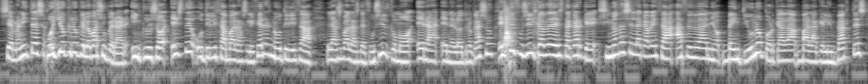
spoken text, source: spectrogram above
semanitas, pues yo creo que lo va a superar, incluso este utiliza balas ligeras, no utiliza las balas de fusil como era en el otro caso, este fusil cabe destacar que si no das en la cabeza hace daño 21 por cada bala que le impactes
